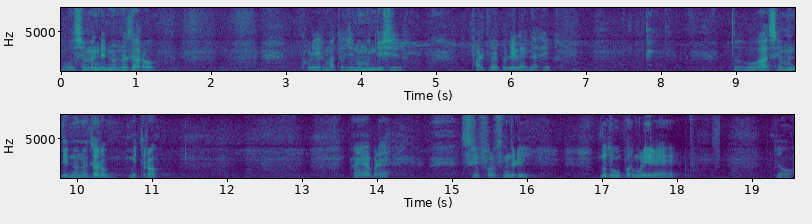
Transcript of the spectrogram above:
આવો છે મંદિરનો નજારો. ખોડિયાર માતાજીનું મંદિર છે. પાર્થભાઈ પગે લાગ્યા છે. તો આ છે મંદિરનો નજારો, મિત્રો. અહીં આપણે શ્રીફળ સુંદડી બધું ઉપર મળી રહે જુઓ.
